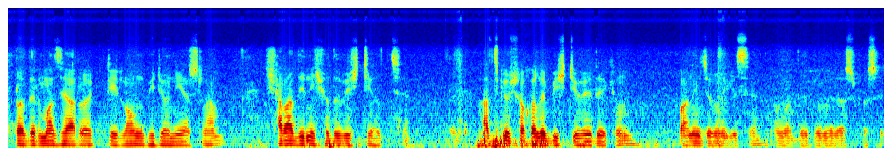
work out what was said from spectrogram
আপনাদের মাঝে আরও একটি লং ভিডিও নিয়ে আসলাম। সারাদিনই শুধু বৃষ্টি হচ্ছে। আজকেও সকালে বৃষ্টি হয়ে দেখুন, পানি জমে গেছে আমাদের রুমের আশপাশে।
